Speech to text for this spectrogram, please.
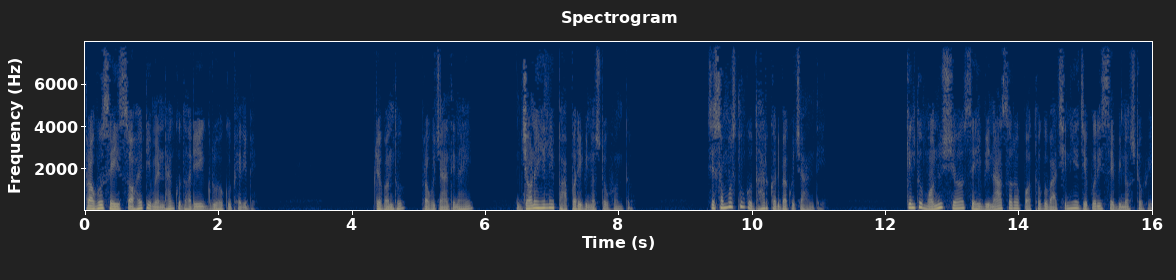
ପ୍ରଭୁ ସେହି ଶହେଟି ମେଣ୍ଢାଙ୍କୁ ଧରି ଗୃହକୁ ଫେରିବେ। ପ୍ରିୟ ବନ୍ଧୁ ପ୍ରଭୁ ଚାହାନ୍ତି ନାହିଁ ଜଣେ ହେଲେ ପାପରେ ବିନଷ୍ଟ ହୁଅନ୍ତୁ। ସେ ସମସ୍ତଙ୍କୁ ଉଦ୍ଧାର କରିବାକୁ ଚାହାନ୍ତି। କିନ୍ତୁ ମନୁଷ୍ୟ ସେହି ବିନାଶର ପଥକୁ ବାଛିନିଏ ଯେପରି ସେ ବିନଷ୍ଟ ହୁଏ।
